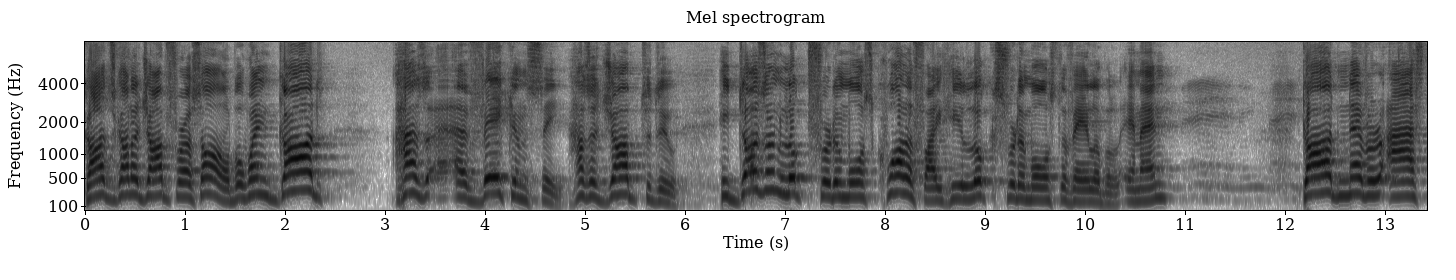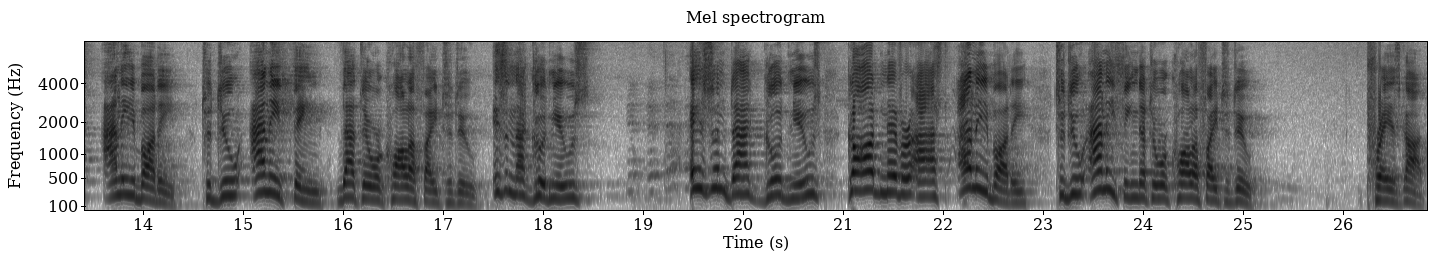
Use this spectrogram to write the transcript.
God's got a job for us all. But when God has a vacancy, has a job to do, He doesn't look for the most qualified, He looks for the most available. Amen. God never asked anybody to do anything that they were qualified to do. Isn't that good news? Isn't that good news? God never asked anybody to do anything that they were qualified to do. Praise God.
